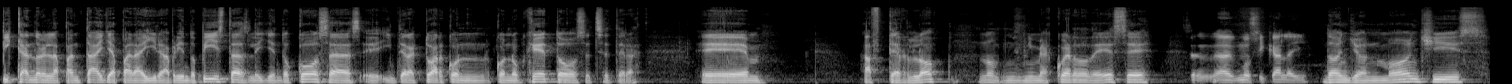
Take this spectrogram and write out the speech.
picándole en la pantalla para ir abriendo pistas, leyendo cosas, eh, interactuar con, objetos, etcétera. Eh, Afterlove, no, ni me acuerdo de ese. musical ahí. Dungeon Monchis.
